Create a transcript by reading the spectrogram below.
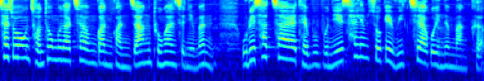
세종 전통문화체험관 관장 동환 스님은 우리 사찰 대부분이 산림 속에 위치하고 있는 만큼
